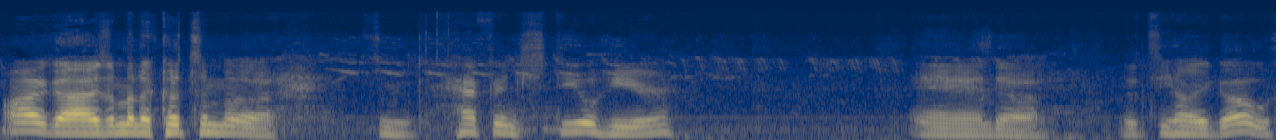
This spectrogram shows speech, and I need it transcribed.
Alright guys, I'm gonna cut some uh, some half inch steel here and uh, let's see how it goes.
